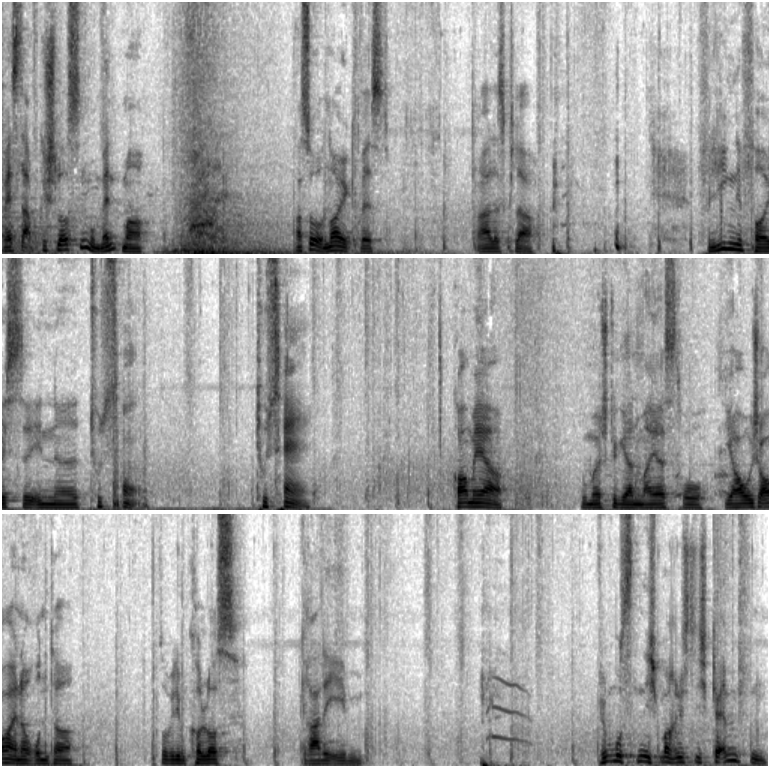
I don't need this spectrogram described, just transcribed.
Quest abgeschlossen? Moment mal. Achso, neue Quest. Alles klar. Fliegende Fäuste in äh, Toussaint. Toussaint. Komm her. Du möchtest gern Maestro. Hier hau ich auch eine runter. So wie dem Koloss. Gerade eben. Wir mussten nicht mal richtig kämpfen.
